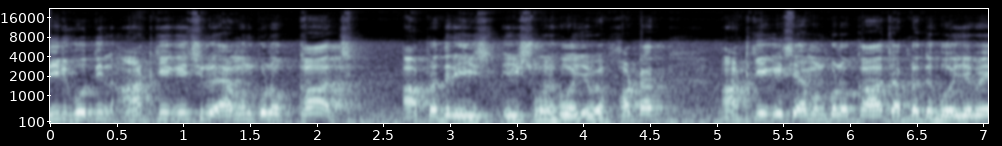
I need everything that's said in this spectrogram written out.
দীর্ঘদিন আটকে গিয়েছিল এমন কোনো কাজ আপনাদের এই এই সময় হয়ে যাবে। হঠাৎ আটকে গেছে এমন কোনো কাজ আপনাদের হয়ে যাবে।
